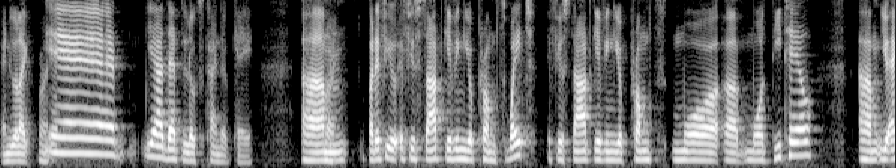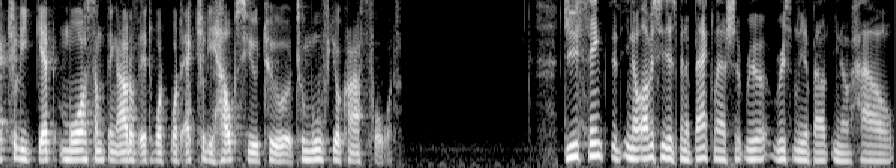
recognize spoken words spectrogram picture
and you're like, right. yeah, yeah, that looks kind of okay. Um, right. But if you if you start giving your prompts weight, if you start giving your prompts more uh, more detail, um, you actually get more something out of it. What what actually helps you to to move your craft forward. Do you think that you know? Obviously, there's been a backlash re- recently about you know how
